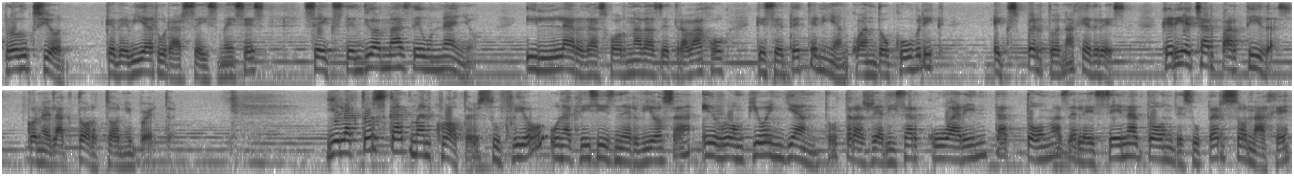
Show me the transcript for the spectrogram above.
producción, que debía durar seis meses, se extendió a más de un año y largas jornadas de trabajo que se detenían cuando Kubrick, experto en ajedrez, quería echar partidas con el actor Tony Burton. Y el actor Scatman Crothers sufrió una crisis nerviosa y rompió en llanto tras realizar 40 tomas de la escena donde su personaje,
